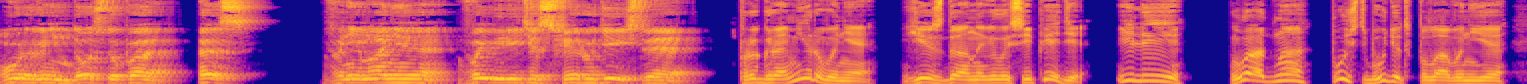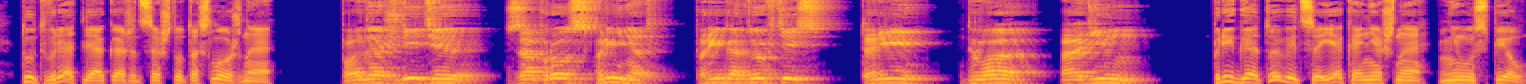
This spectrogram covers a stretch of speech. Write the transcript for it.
Уровень доступа S. Внимание! Выберите сферу действия». Программирование? Езда на велосипеде? Или... Ладно, пусть будет плавание. Тут вряд ли окажется что-то сложное. «Подождите, запрос принят. Приготовьтесь. Три, два, один». Приготовиться я, конечно, не успел.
